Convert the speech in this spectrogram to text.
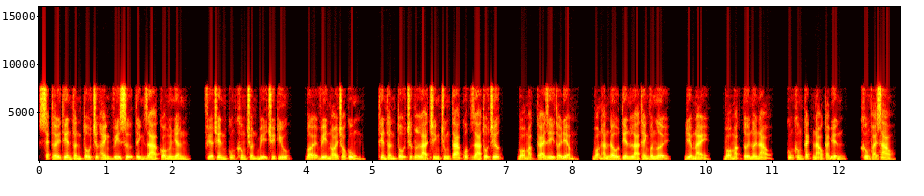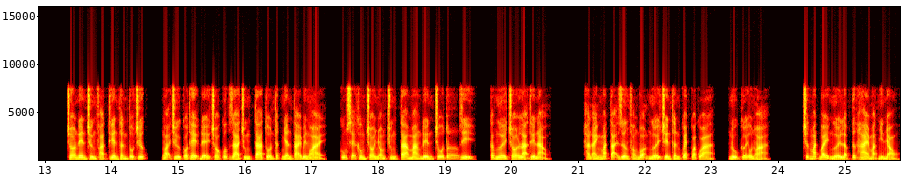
xét thấy thiên thần tổ chức hành vi sự tỉnh ra có nguyên nhân phía trên cũng không chuẩn bị truy cứu, bởi vì nói cho cùng, thiên thần tổ chức là chính chúng ta quốc gia tổ chức, bỏ mặc cái gì thời điểm, bọn hắn đầu tiên là thanh vân người, điểm này, bỏ mặc tới nơi nào, cũng không cách nào cải biến, không phải sao? Cho nên trừng phạt thiên thần tổ chức, ngoại trừ có thể để cho quốc gia chúng ta tổn thất nhân tài bên ngoài, cũng sẽ không cho nhóm chúng ta mang đến chỗ tốt gì, các ngươi cho là thế nào? Hắn ánh mắt tại dương phóng bọn người trên thân quét qua qua, nụ cười ôn hòa. Trước mắt bảy người lập tức hai mặt nhìn nhau.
